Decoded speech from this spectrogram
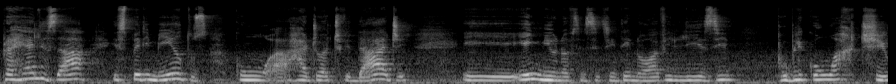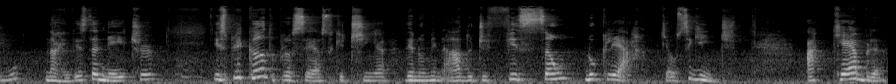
para realizar experimentos com a radioatividade. E em 1939, Lise publicou um artigo na revista Nature explicando o processo que tinha denominado de fissão nuclear, que é o seguinte: a quebra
